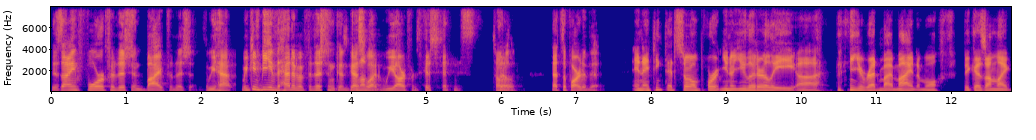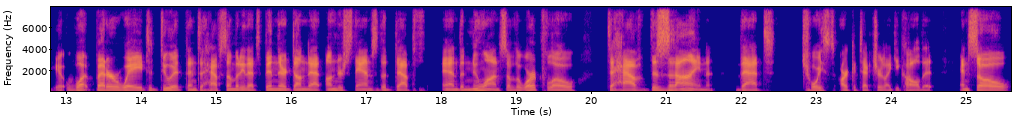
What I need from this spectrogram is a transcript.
designed for physicians by physicians. We have we can be in the head of a physician because guess what? That. We are physicians. Totally. So that's a part of it. And I think that's so important. You know, you literally uh you read my mind, Amol, because I'm like, what better way to do it than to have somebody that's been there, done that, understands the depth and the nuance of the workflow to have design that choice architecture, like you called it. And so,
